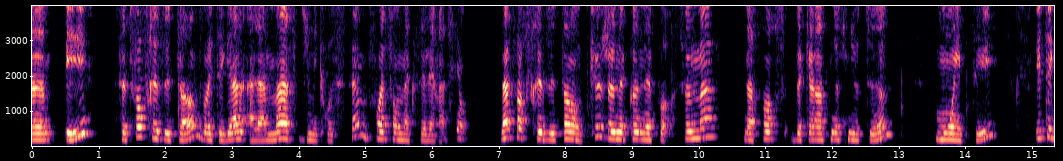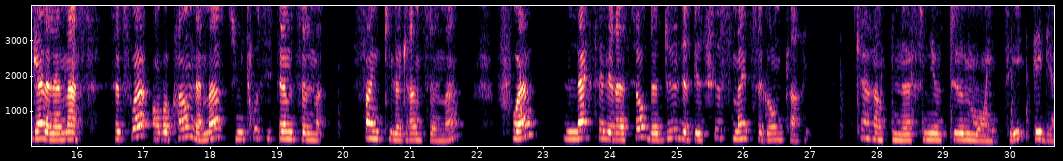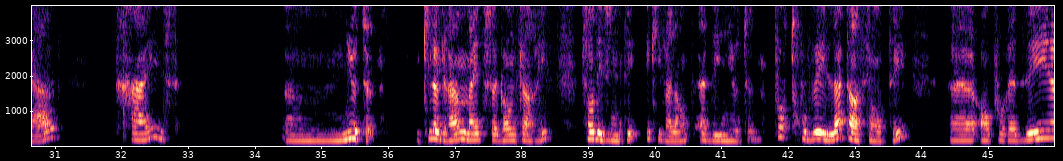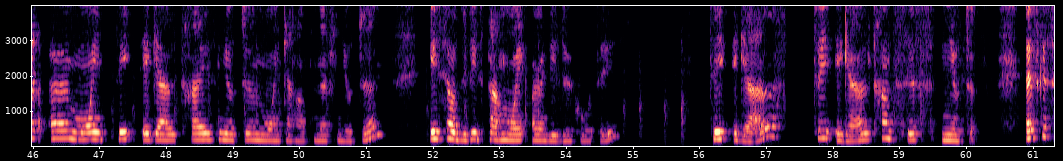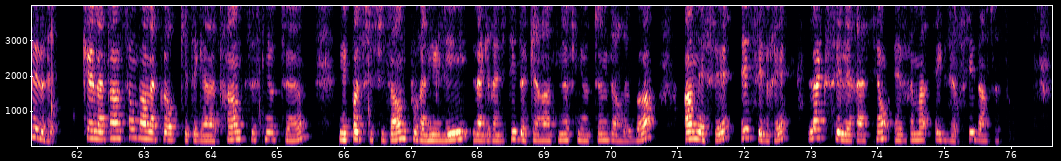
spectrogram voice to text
Euh, et cette force résultante va être égale à la masse du microsystème fois son accélération. La force résultante que je ne connais pas, seulement la force de 49 newtons moins T est égale à la masse. Cette fois, on va prendre la masse du microsystème seulement, 5 kg seulement, fois l'accélération de 2,6 mètres secondes carré. 49 newtons moins T égale 13 euh, newtons. Les kilogrammes, mètres, secondes carrés sont des unités équivalentes à des newtons. Pour trouver la tension T, euh, on pourrait dire 1 moins T égale 13 newtons moins 49 newtons. Et si on divise par moins 1 des deux côtés, T égale, T égale 36 newtons. Est-ce que c'est vrai? que la tension dans la corde qui est égale à 36 newtons n'est pas suffisante pour annuler la gravité de 49 newtons vers le bas? En effet, et c'est vrai, l'accélération est vraiment exercée dans ce sens.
